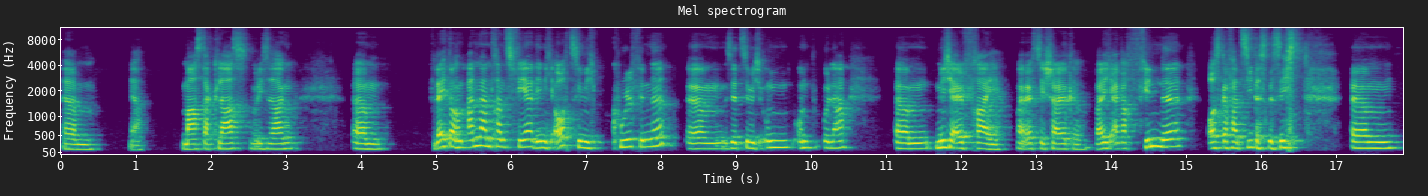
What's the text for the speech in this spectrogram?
ähm, ja, Masterclass, würde ich sagen. Ähm, Vielleicht noch einen anderen Transfer, den ich auch ziemlich cool finde, ähm, ist jetzt ziemlich un unpopular. Ähm, Michael Frei beim FC Schalke, weil ich einfach finde, Oskar verzieht das Gesicht, ähm,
